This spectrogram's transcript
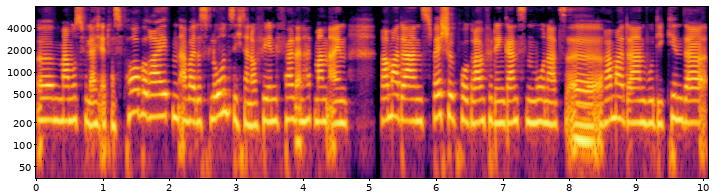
Äh, man muss vielleicht etwas vorbereiten, aber das lohnt sich dann auf jeden Fall. Dann hat man ein Ramadan-Special-Programm für den ganzen Monat äh, mhm. Ramadan, wo die Kinder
